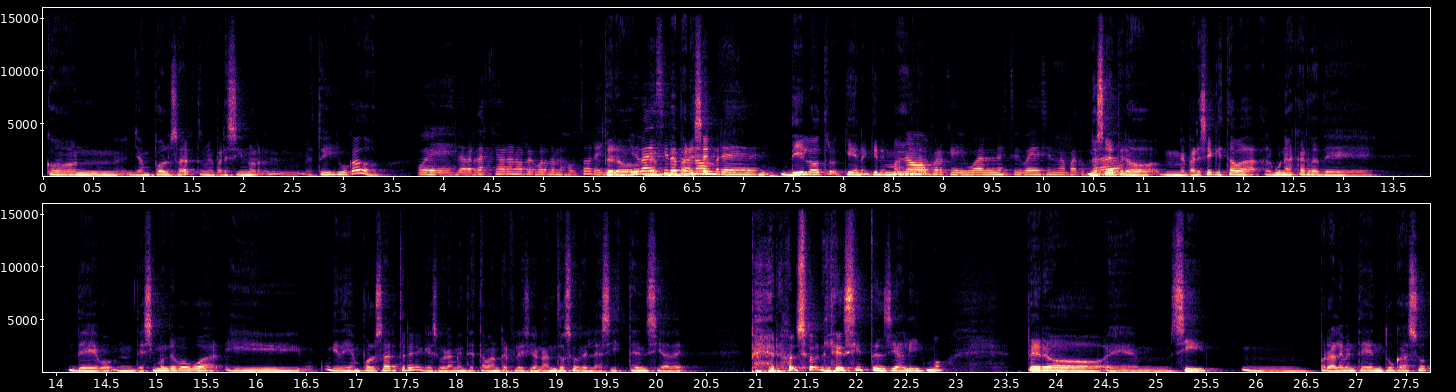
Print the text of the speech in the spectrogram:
con Jean-Paul Sartre, me parece, no, ¿estoy equivocado? Pues la verdad es que ahora no recuerdo los autores. Pero yo, iba a decir me, otro parece, nombre. Di el otro, ¿quién, quién es más? No, porque igual estoy, voy a decir una patujada. No sé, pero me parece que estaba algunas cartas de, de, de Simone de Beauvoir y, y de Jean-Paul Sartre, que seguramente estaban reflexionando sobre la existencia de, pero sobre el existencialismo. Pero eh, sí, probablemente en tu caso.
